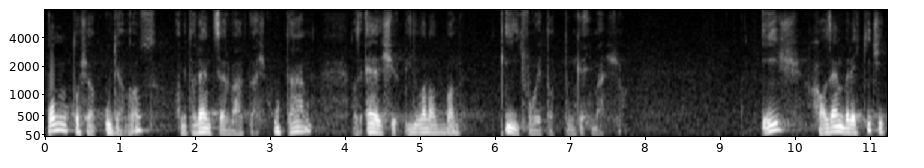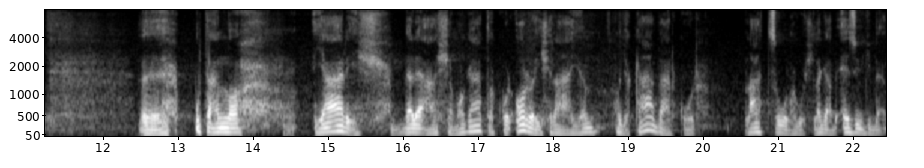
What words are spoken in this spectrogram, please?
pontosan ugyanaz, amit a rendszerváltás után az első pillanatban így folytattunk egymással. És ha az ember egy kicsit utána jár és beleássa magát, akkor arra is rájön, hogy a Kádárkor látszólagos, legalább ezügyben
